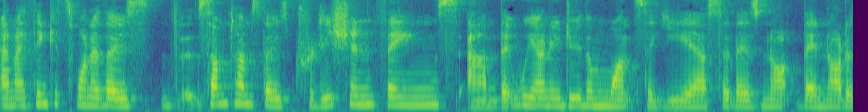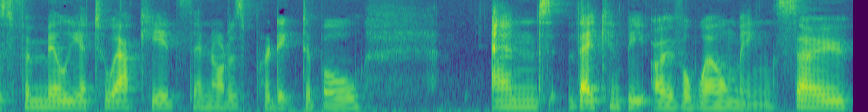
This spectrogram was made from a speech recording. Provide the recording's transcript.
And I think it's one of those sometimes those tradition things um, that we only do them once a year, so there's not they're not as familiar to our kids, they're not as predictable and they can be overwhelming. So,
